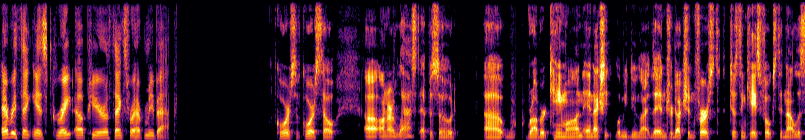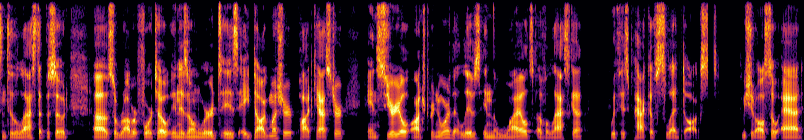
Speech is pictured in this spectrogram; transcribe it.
Everything is great up here. Thanks for having me back course, of course. So, uh, on our last episode, uh, Robert came on, and actually, let me do the introduction first, just in case folks did not listen to the last episode. Uh, so, Robert Forto, in his own words, is a dog musher, podcaster, and serial entrepreneur that lives in the wilds of Alaska with his pack of sled dogs. We should also add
